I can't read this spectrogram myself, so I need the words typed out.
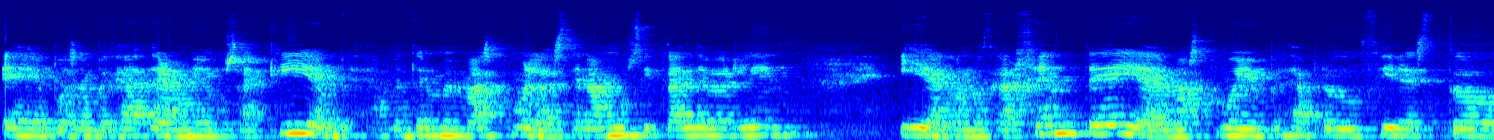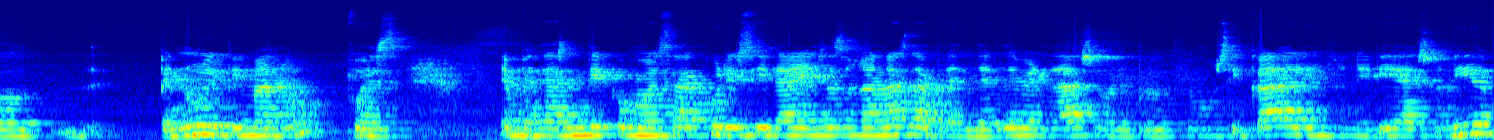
eh, pues empecé a hacer amigos aquí, empecé a meterme más como en la escena musical de Berlín y a conocer a gente y además como yo empecé a producir esto penúltima, ¿no? Pues empecé a sentir como esa curiosidad y esas ganas de aprender de verdad sobre producción musical, ingeniería de sonido.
